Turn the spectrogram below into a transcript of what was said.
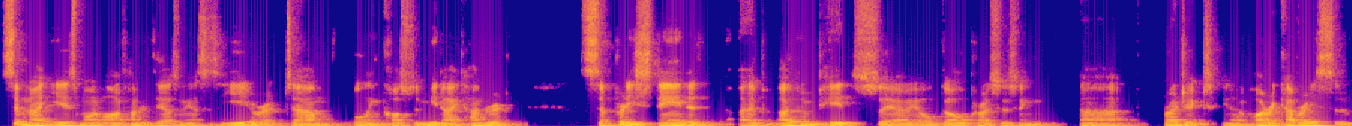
seven eight years mine life, 100,000 ounces a year at um, all-in cost of mid-$800. It's a pretty standard open pit CIL gold processing uh, project. You know, high recoveries, sort of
